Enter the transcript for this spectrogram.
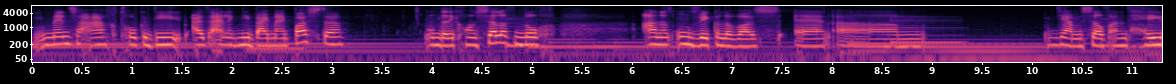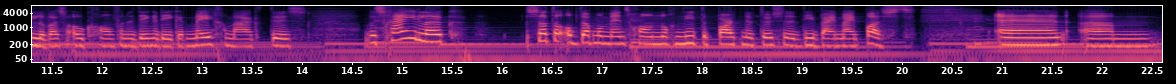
mensen aangetrokken die uiteindelijk niet bij mij pasten. Omdat ik gewoon zelf nog aan het ontwikkelen was. En um, ja, mezelf aan het helen was ook gewoon van de dingen die ik heb meegemaakt. Dus waarschijnlijk zat er op dat moment gewoon nog niet de partner tussen die bij mij past. En um,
